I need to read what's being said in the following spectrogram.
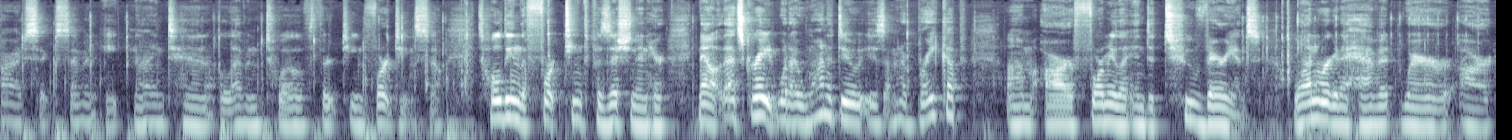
5, 6, 7, 8, 9, 10, 11, 12, 13, 14. So it's holding the 14th position in here. Now that's great. What I want to do is I'm going to break up um, our formula into two variants. One, we're going to have it where our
